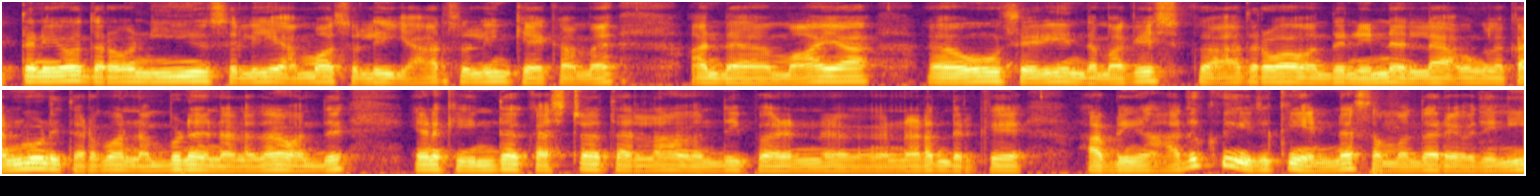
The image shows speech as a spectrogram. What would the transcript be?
எத்தனையோ தடவை நீயும் சொல்லி அம்மா சொல்லி யார் சொல்லியும் கேட்காம அந்த மாயாவும் சரி இந்த மகேஷ்க்கு ஆதரவாக வந்து நின்னல அவங்கள கண்மூடித்தனமாக நம்பினதுனால தான் வந்து எனக்கு இந்த கஷ்டத்தெல்லாம் வந்து இப்போ நடந்திருக்கு அப்படின்னு அதுக்கும் இதுக்கும் என்ன சம்மந்தம் ரேவதி? நீ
